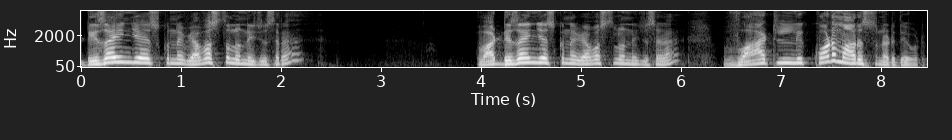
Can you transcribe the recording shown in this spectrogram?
డిజైన్ చేసుకున్న వ్యవస్థలు ఉన్నాయి చూసారా? వాడు డిజైన్ చేసుకున్న వ్యవస్థలు ఉన్నాయి చూసారా? వాటిని కూడా మారుస్తున్నాడు దేవుడు.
